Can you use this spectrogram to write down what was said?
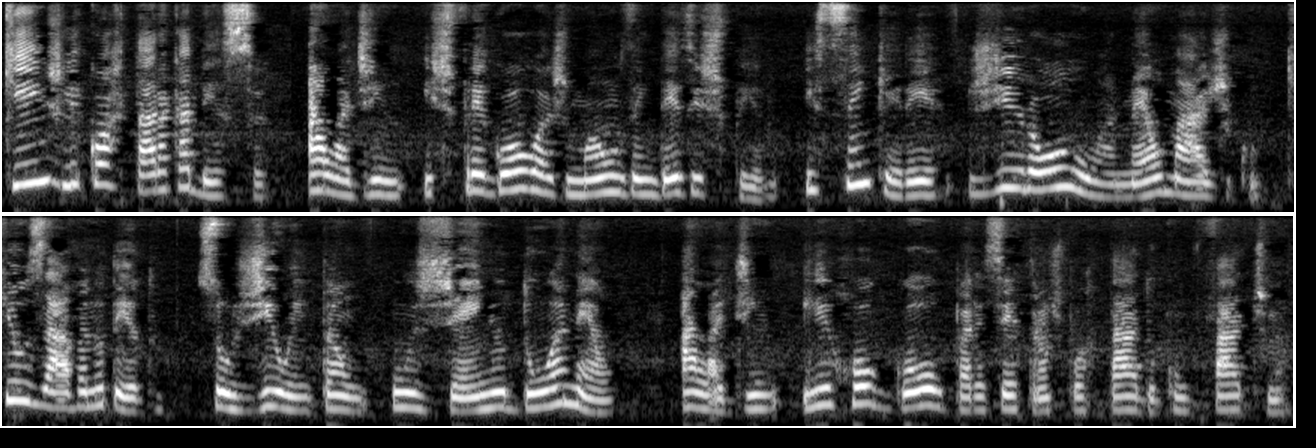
quis lhe cortar a cabeça. Aladim esfregou as mãos em desespero e, sem querer, girou o anel mágico que usava no dedo. Surgiu então o gênio do anel Aladim lhe rogou para ser transportado com Fátima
